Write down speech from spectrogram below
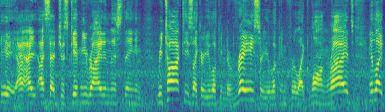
He, I, I said, just get me riding this thing, and we talked. He's like, are you looking to race? Are you looking for like long rides? And like,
